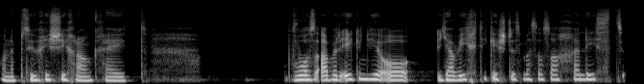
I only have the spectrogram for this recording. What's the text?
eine psychische Krankheit. Wo es aber irgendwie auch ja, wichtig ist, dass man so Sachen liest,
